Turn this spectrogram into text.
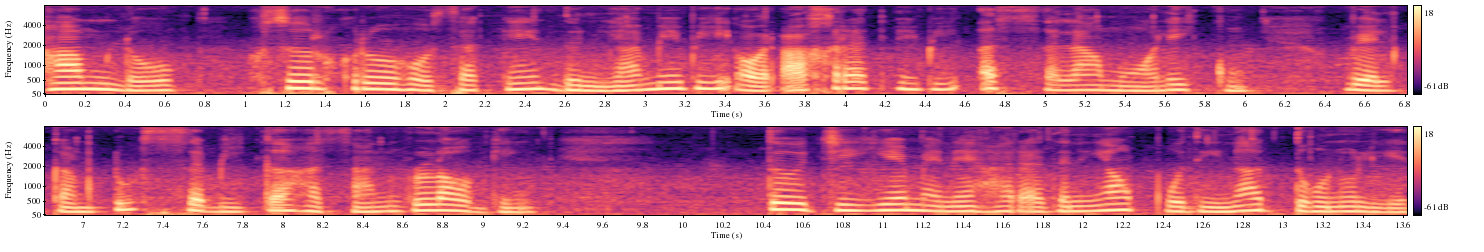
हम लोग सुरखरू हो सकें दुनिया में भी और आखरत में भी। असलकुम welcome to Sabika Hasan blogging तो जी, ये मैंने हरा धनिया पुदीना दोनों लिए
